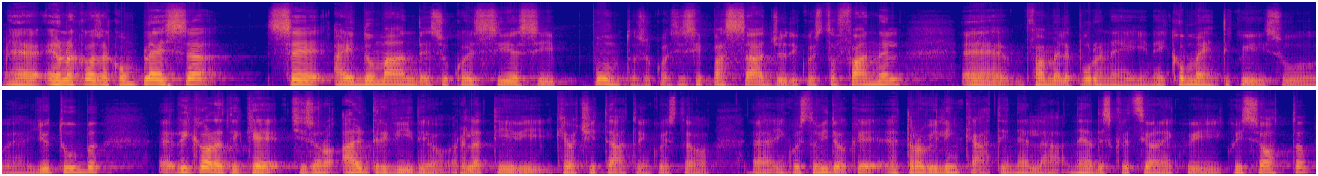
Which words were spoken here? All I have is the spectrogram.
eh, è una cosa complessa, se hai domande su qualsiasi punto, su qualsiasi passaggio di questo funnel, eh, fammele pure nei, nei, commenti qui su eh, YouTube. Eh, ricordati che ci sono altri video relativi che ho citato in questo, eh, in questo video che eh, trovi linkati nella, nella descrizione qui, qui, sotto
